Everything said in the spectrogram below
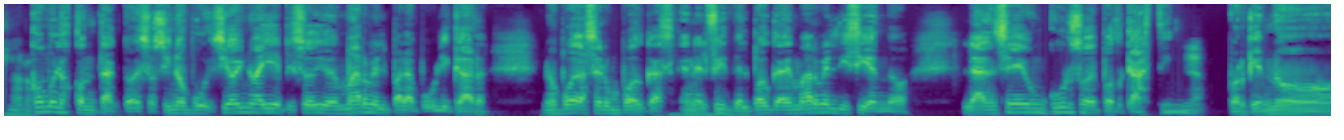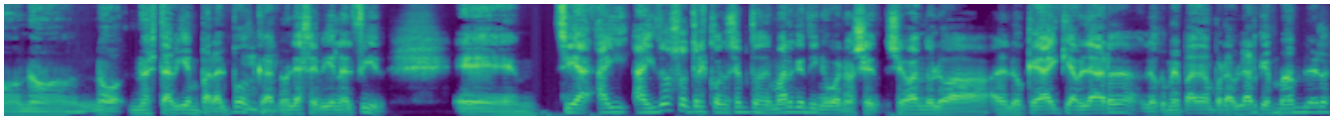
claro. ¿Cómo los contacto a esos? Si, no, pu- si hoy no hay episodio de Marvel para publicar, no puedo hacer un podcast en el feed del podcast de Marvel diciendo, lancé un curso de podcasting, porque no, no, no, no está bien para el podcast, no le hace bien al feed. Eh, sí, hay, hay dos o tres conceptos de marketing y bueno, lle- llevándolo a, a lo que hay que hablar, a lo que me pagan por hablar, que es Mumbler,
